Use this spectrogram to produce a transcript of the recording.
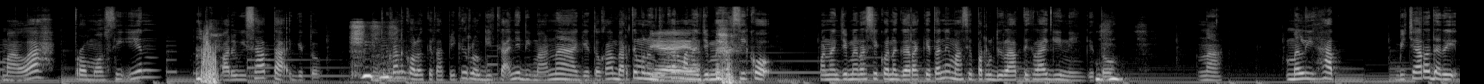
malah promosiin pariwisata gitu. Itu kan kalau kita pikir logikanya di mana gitu kan berarti menunjukkan Iya, iya. manajemen resiko. Manajemen resiko negara kita nih masih perlu dilatih lagi nih gitu. Nah, melihat bicara dari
